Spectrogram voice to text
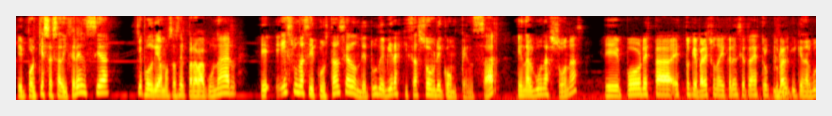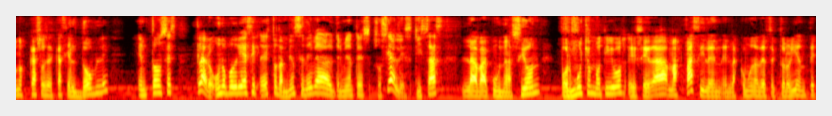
Eh, ¿Por qué es esa diferencia? ¿Qué podríamos hacer para vacunar? Eh, ¿Es una circunstancia donde tú debieras quizás sobrecompensar en algunas zonas por esta, esto que parece una diferencia tan estructural y que en algunos casos es casi el doble? Entonces, claro, uno podría decir, esto también se debe a determinantes sociales. Quizás la vacunación, por muchos motivos, se da más fácil en, en las comunas del sector oriente,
